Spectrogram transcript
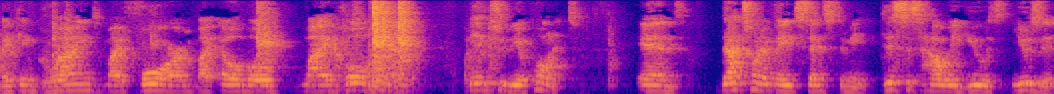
I can grind my forearm, my elbow, my whole hand into the opponent. And that's when it made sense to me. This is how we use, use it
